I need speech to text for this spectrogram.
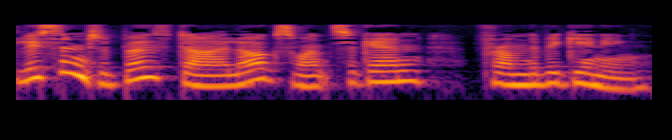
Listen to both dialogues once again from the beginning.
